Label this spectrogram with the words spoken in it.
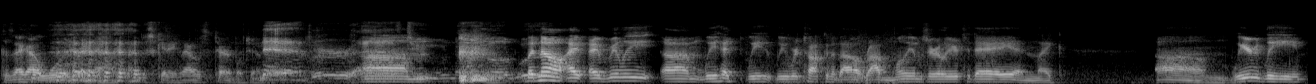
because I got wood right now. I'm just kidding. That was a terrible joke. Never Um, to knock on wood. But no, I, I really um, we had we, we were talking about Robin Williams earlier today and like um, weirdly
